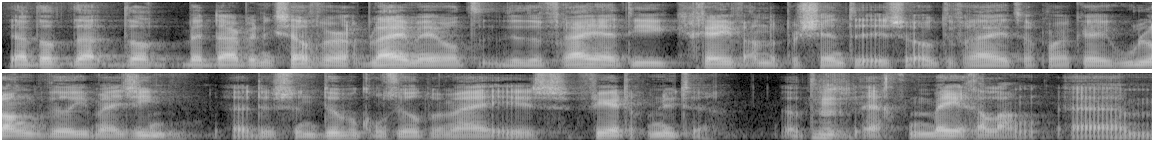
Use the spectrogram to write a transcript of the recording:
Ja, dat, dat, dat, daar ben ik zelf heel erg blij mee. Want de, de vrijheid die ik geef aan de patiënten is ook de vrijheid, zeg maar, oké, hoe lang wil je mij zien? Dus een dubbelconsult bij mij is 40 minuten. Dat is echt mega lang. Ehm,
